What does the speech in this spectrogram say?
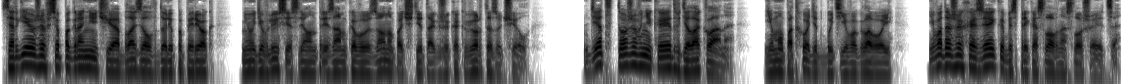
Сергей уже все пограничье облазил вдоль и поперек. Не удивлюсь, если он призамковую зону почти так же, как Вёрт изучил. Дед тоже вникает в дела клана. Ему подходит быть его главой. Его даже хозяйка беспрекословно слушается.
